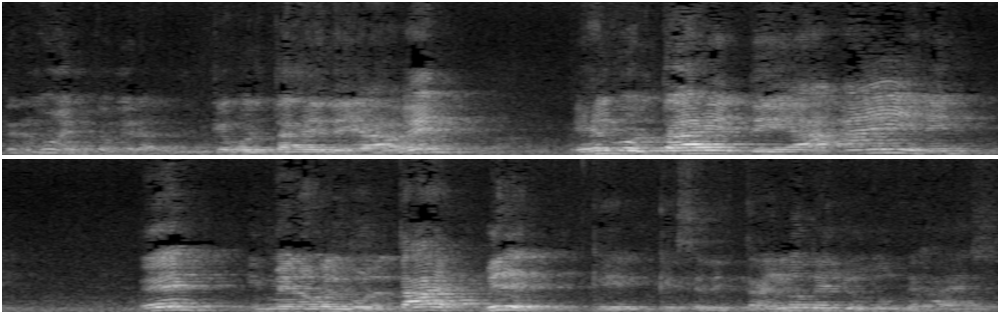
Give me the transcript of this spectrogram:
tenemos esto, mira, que voltaje de A a B es el voltaje de A a N, ¿eh? y menos el voltaje. Miren, que, que se distraen los de YouTube, deja eso.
